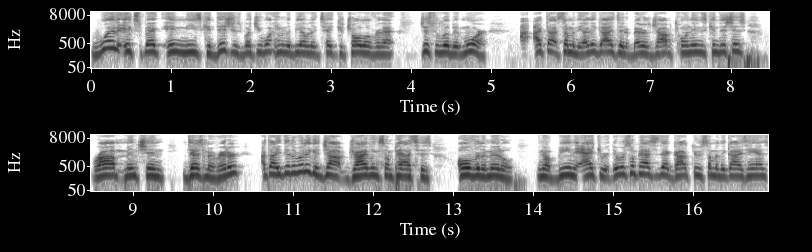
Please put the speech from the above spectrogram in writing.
would expect in these conditions, but you want him to be able to take control over that just a little bit more. I, I thought some of the other guys did a better job throwing in these conditions. Rob mentioned Desmond Ridder. I thought he did a really good job driving some passes over the middle you know, being accurate. There were some passes that got through some of the guys' hands,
